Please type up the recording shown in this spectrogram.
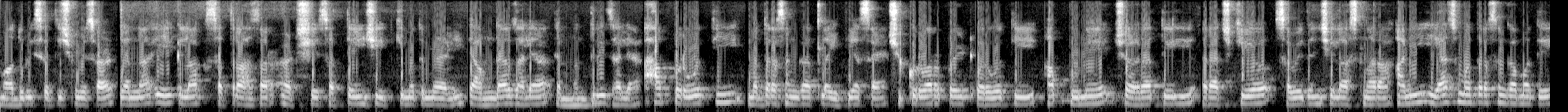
माधुरी सतीश मिसाळ यांना एक लाख सतरा हजार आठशे सत्याऐंशी इतकी मते मिळाली. त्या आमदार झाल्या त्या मंत्री झाल्या. हा पर्वती मतदारसंघातला इतिहास आहे. शुक्रवार पेठ पर्वती हा पुणे शहरातील राजकीय संवेदनशील असणारा आणि याच मतदारसंघामध्ये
